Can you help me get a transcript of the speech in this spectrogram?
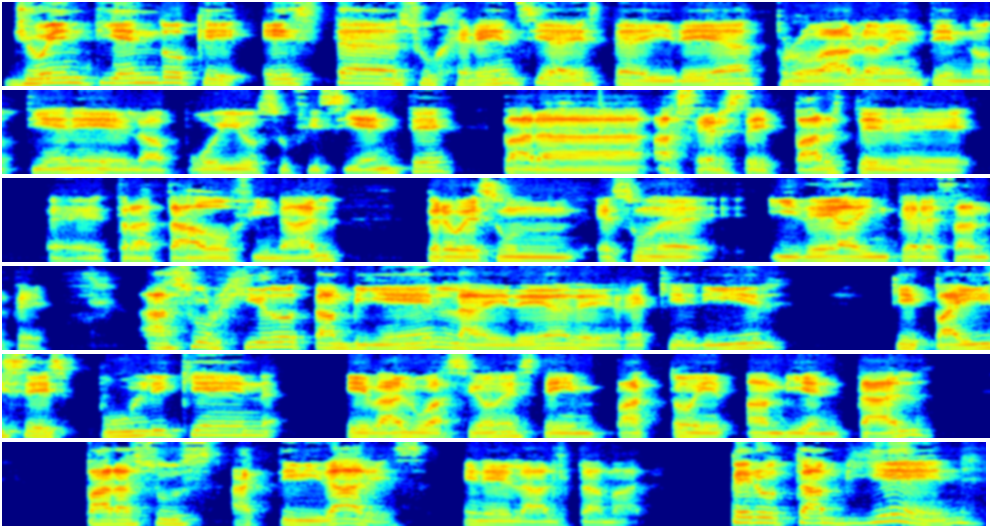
yo entiendo que esta sugerencia, esta idea probablemente no tiene el apoyo suficiente para hacerse parte del eh, tratado final, pero es, un, es una idea interesante. Ha surgido también la idea de requerir que países publiquen evaluaciones de impacto ambiental para sus actividades en el alta mar. Pero también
